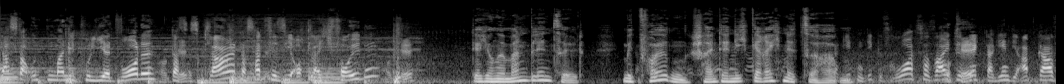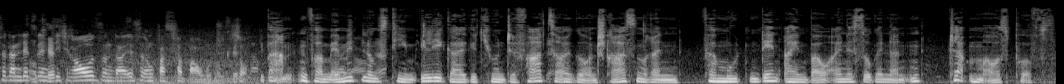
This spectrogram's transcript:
Dass da unten manipuliert wurde, Okay. das ist klar. Das hat für Sie auch gleich Folgen. Okay. Der junge Mann blinzelt. Mit Folgen scheint er nicht gerechnet zu Da haben. geht ein dickes Rohr zur Seite Okay. weg, da gehen die Abgase dann letztendlich raus und da ist irgendwas verbaut. So. Die Beamten vom Ermittlungsteam illegal getunte Fahrzeuge und Straßenrennen vermuten den Einbau eines sogenannten Klappenauspuffs.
